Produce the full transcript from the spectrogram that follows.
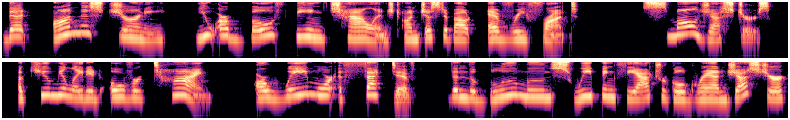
that on this journey, You are both being challenged on just about every front. Small gestures accumulated over time are way more effective than the blue moon sweeping theatrical grand gesture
